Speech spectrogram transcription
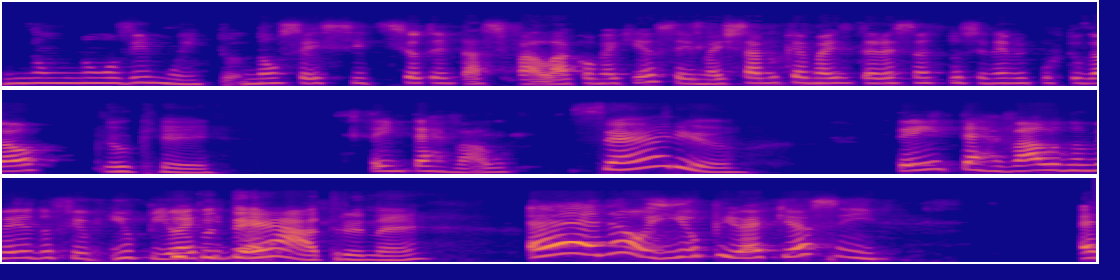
Não, não ouvi muito. Não sei se, se eu tentasse falar como é que ia ser, mas sabe o que é mais interessante do cinema em Portugal? O quê? Tem intervalo. Sério? Tem intervalo no meio do filme. E o pior Tipo é que não é- teatro, né? Não, e o pior é que assim, é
